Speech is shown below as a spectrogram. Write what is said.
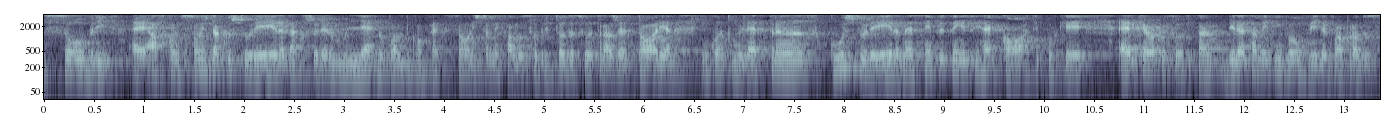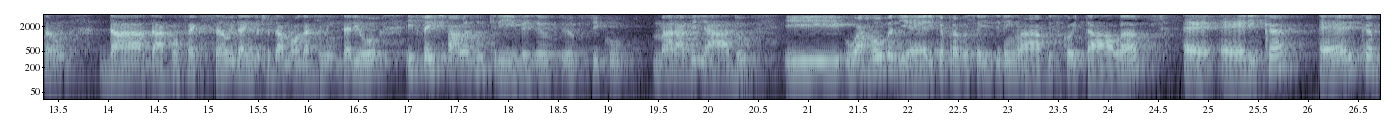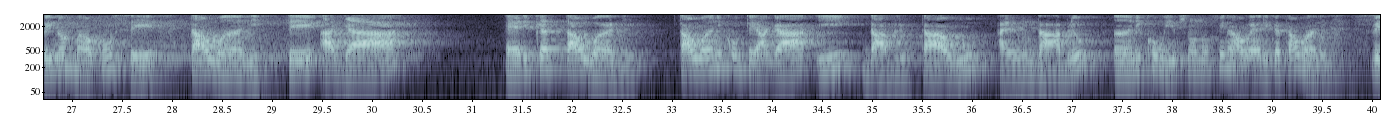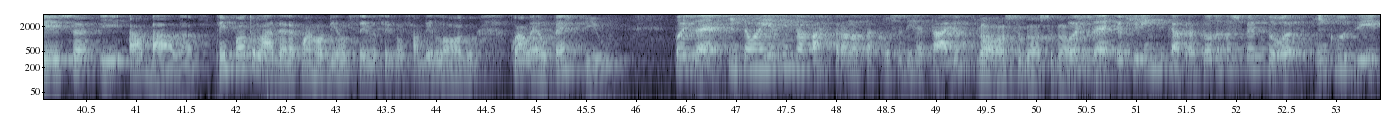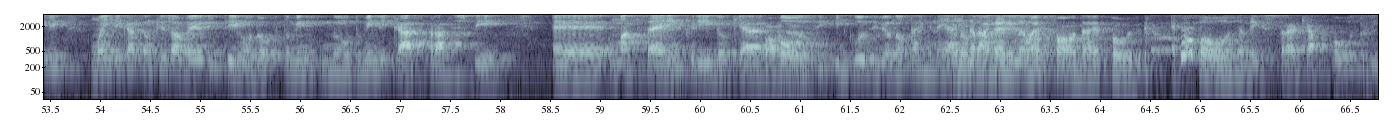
sobre eh, as condições da costureira, da costureira mulher no polo de confecções, também falou sobre toda a sua trajetória enquanto mulher trans, costureira, né? Sempre tem esse recorte, porque Érica é uma pessoa que está diretamente envolvida com a produção da, da confecção e da indústria da moda aqui no interior e fez falas incríveis, eu, eu fico maravilhado. E o arroba de Érica, para vocês irem lá biscoitá-la, é Érica, Érica bem normal com C, Tawane, T-H, Érica Tawane. Tawane com TH e W. Tau, aí um W, Anne com Y no final. Érica Tawane. Fecha e abala. Tem foto lá dela com a Beyoncé, vocês vão saber logo qual é o perfil. Pois é, então aí a gente já parte para a nossa coxa de retalho. Gosto, gosto, gosto. Pois é, eu queria indicar para todas as pessoas, inclusive uma indicação que já veio de ti, Rodolfo. Tu me, no, tu me indicasse para assistir é, uma série incrível que é Foda. Pose. Inclusive eu não terminei O ainda. nome da série estou- não é foda, é pose. É Pose, amigo. Strike a Pose.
